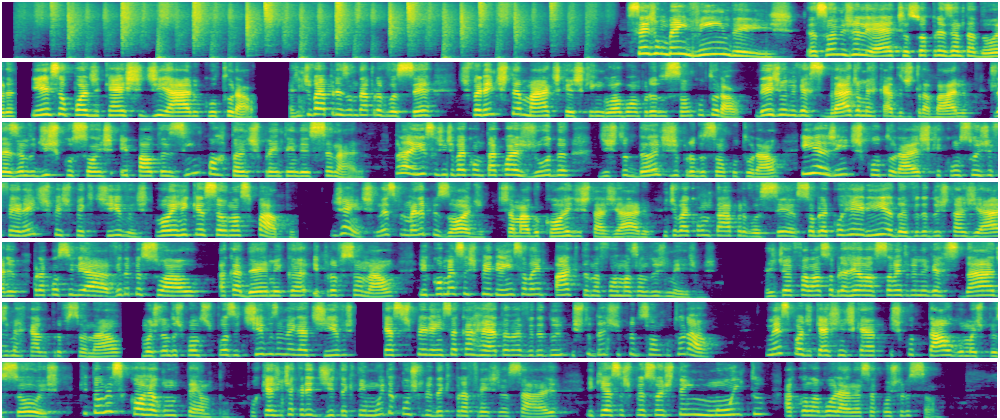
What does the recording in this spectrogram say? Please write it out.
Sejam bem-vindos! Eu sou a Ana Juliette, eu sou apresentadora e esse é o podcast Diário Cultural. A gente vai apresentar para você diferentes temáticas que englobam a produção cultural, desde a universidade ao mercado de trabalho, trazendo discussões e pautas importantes para entender esse cenário. Para isso, a gente vai contar com a ajuda de estudantes de produção cultural e agentes culturais que, com suas diferentes perspectivas, vão enriquecer o nosso papo. Gente, nesse primeiro episódio, chamado Corre de Estagiário, a gente vai contar para você sobre a correria da vida do estagiário para conciliar a vida pessoal, acadêmica e profissional e como essa experiência ela impacta na formação dos mesmos. A gente vai falar sobre a relação entre universidade e mercado profissional, mostrando os pontos positivos e negativos que essa experiência acarreta na vida do estudante de produção cultural. Nesse podcast, a gente quer escutar algumas pessoas que estão nesse corre há algum tempo, porque a gente acredita que tem muita construída aqui para frente nessa área e que essas pessoas têm muito a colaborar nessa construção.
